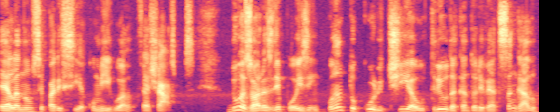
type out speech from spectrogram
Ela não se parecia comigo, fecha aspas. Duas horas depois, enquanto curtia o trio da cantora Ivete Sangalo,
